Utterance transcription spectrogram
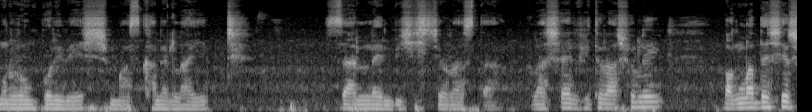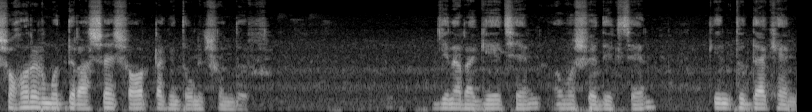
মনোরম পরিবেশ, মাঝখানে লাইট, চার লাইন বিশিষ্ট রাস্তা। রাজশাহীর ভিতরে আসলে বাংলাদেশের শহরের মধ্যে রাজশাহী শহরটা কিন্তু অনেক সুন্দর। যিনারা গিয়েছেন, অবশ্যই দেখছেন। কিন্তু দেখেন,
